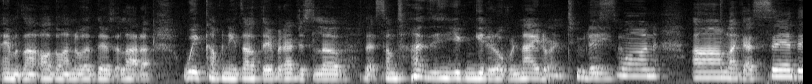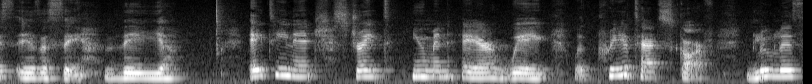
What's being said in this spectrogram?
Amazon, although I know that there's a lot of wig companies out there, but I just love that sometimes you can get it overnight or in two days. This one, um, like I said, this is, let's see, the 18 inch straight human hair wig with pre-attached scarf glueless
